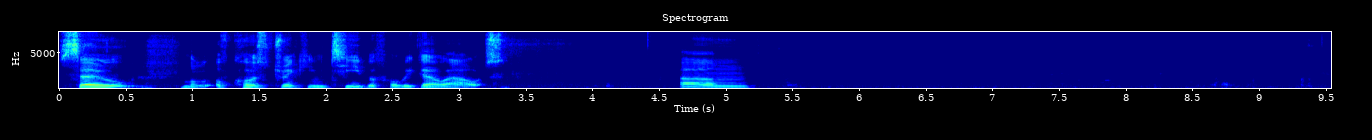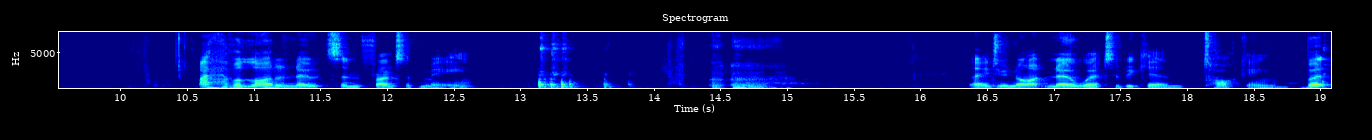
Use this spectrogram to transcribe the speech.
So, well, of course, drinking tea before we go out. Um, I have a lot of notes in front of me. I do not know where to begin talking, but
